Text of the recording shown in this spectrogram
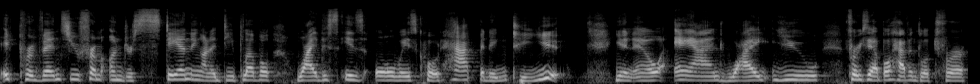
It prevents you from understanding on a deep level why this is always, quote, happening to you you know and why you for example haven't looked for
